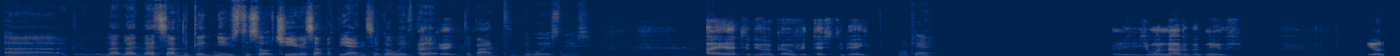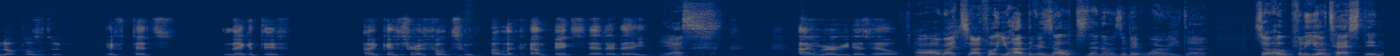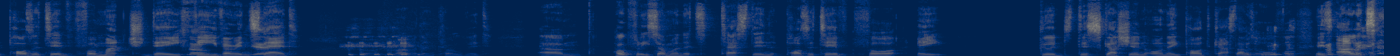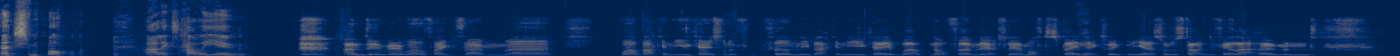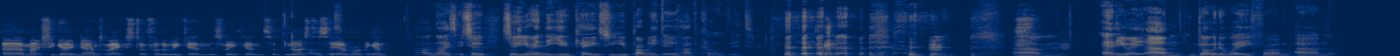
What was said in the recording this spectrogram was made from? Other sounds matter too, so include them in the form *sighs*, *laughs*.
uh, let, let, let's have the good news to sort of cheer us up at the end. So go with the, Okay. the bad, the worst news. I had to do a COVID test today. Okay. You want now the good news? You're not positive. If that's negative, I can *laughs* travel to Malaga next Saturday. Yes. I'm worried as hell. All right. So I thought you had the results then. I was a bit worried. Uh, so hopefully you're testing positive for match day No, fever yeah. instead *laughs* so, rather than COVID. Um, hopefully someone that's testing positive for a good discussion on a podcast. That was awful. It's *laughs* Alex Ashmore. Alex, how are you? I'm doing very well, thanks. I'm uh, well back in the UK, sort of firmly back in the UK. Well, not firmly actually. I'm off to Spain Yeah. next week, but yeah, sort of starting to feel at home, and I'm actually going down to Exeter for the weekend this weekend. So it'd be nice Oh, to see everyone again. Oh, nice. So, so you're in the UK, so you probably do have COVID. *laughs* um, anyway, um, going away from um,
